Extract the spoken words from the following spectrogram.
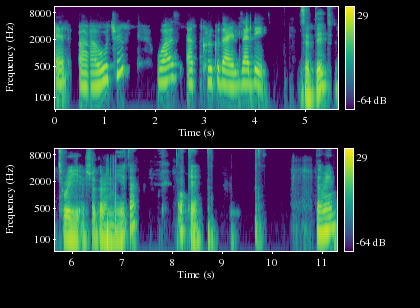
and uh, water was a crocodile. That did the dead tree. الشجرة الميتة. أوكي. تمام.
